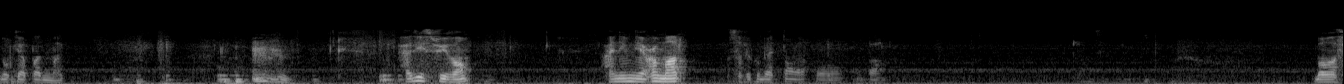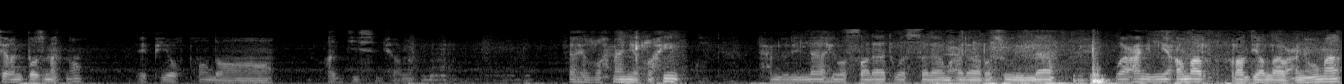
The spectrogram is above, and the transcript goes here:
Donc il n'y a pas de mal. Hadith suivant. عن ابن عمر ça fait combien de temps là qu'on parle Bon, on va faire une pause maintenant. Et puis on reprend dans à 10 Inch'Allah. الرحمن الرحيم الحمد لله والصلاة والسلام على رسول الله وعن ابن عمر رضي الله عنهما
